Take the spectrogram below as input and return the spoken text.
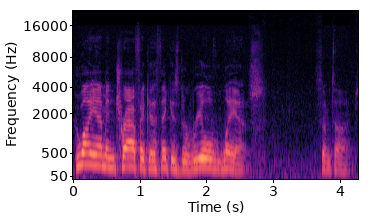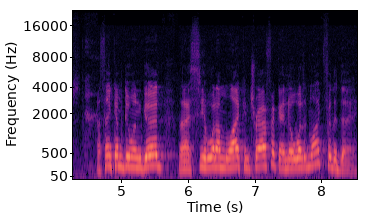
Who I am in traffic, I think, is the real Lance sometimes. I think I'm doing good, and I see what I'm like in traffic. I know what I'm like for the day,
